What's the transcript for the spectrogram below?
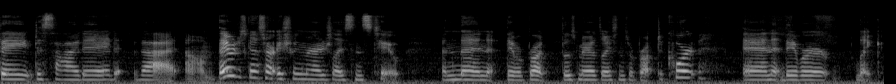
they decided that um, they were just going to start issuing marriage license too and then they were brought those marriage licenses were brought to court and they were like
